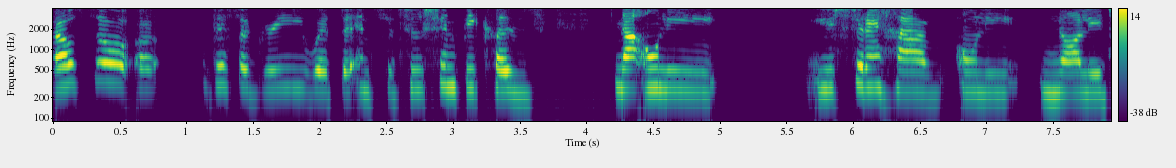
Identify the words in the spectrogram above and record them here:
I also uh, disagree with the institution because not only you shouldn't have only knowledge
